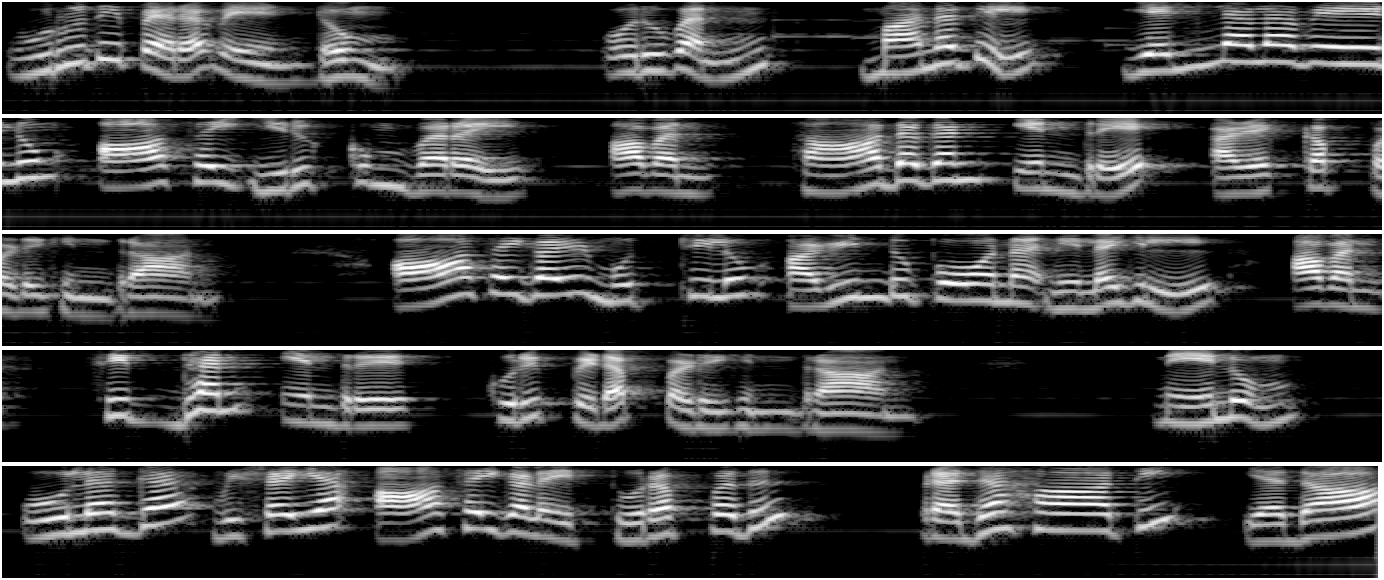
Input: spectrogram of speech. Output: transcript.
உறுதி பெற வேண்டும். ஒருவன் மனதில் எள்ளளவேனும் ஆசை இருக்கும் வரை அவன் சாதகன் என்றே அழைக்கப்படுகின்றான். ஆசைகள் முற்றிலும் அழிந்து போன நிலையில் அவன் சித்தன் என்று குறிப்பிடப்படுகின்றான். மேலும் உலக விஷய ஆசைகளை துறப்பது பிரஜகாதி யதா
